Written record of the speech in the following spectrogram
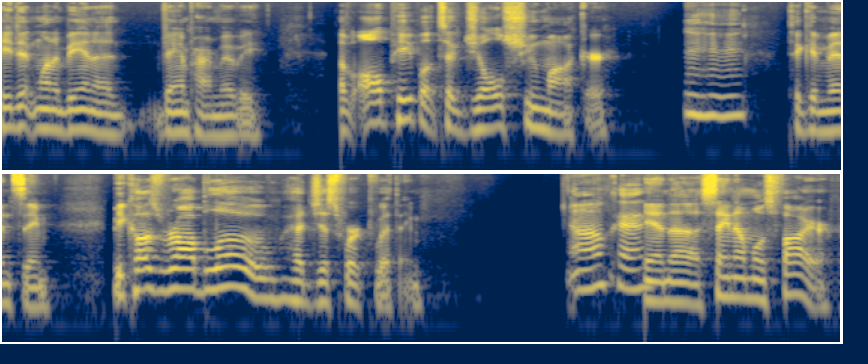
he didn't want to be in a vampire movie. Of all people, it took Joel Schumacher to convince him because Rob Lowe had just worked with him oh, okay in uh, St. Elmo's Fire,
